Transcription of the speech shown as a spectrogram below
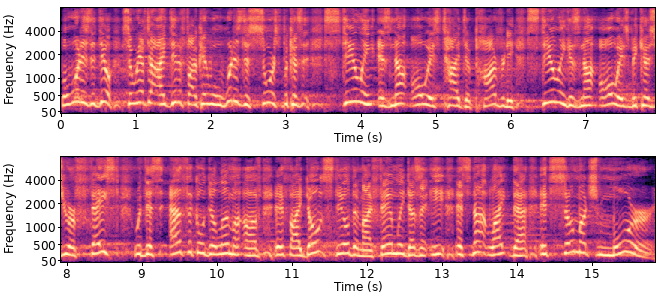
But what is the deal? So we have to identify, okay, well, what is the source? Because stealing is not always tied to poverty. Stealing is not always because you are faced with this ethical dilemma of if I don't steal, then my family doesn't eat. It's not like that. It's so much more.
